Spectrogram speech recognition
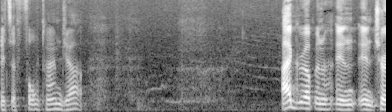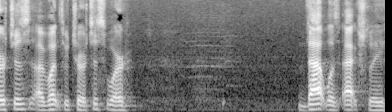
It's a full time job. I grew up in, in, in churches, I went through churches where that was actually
